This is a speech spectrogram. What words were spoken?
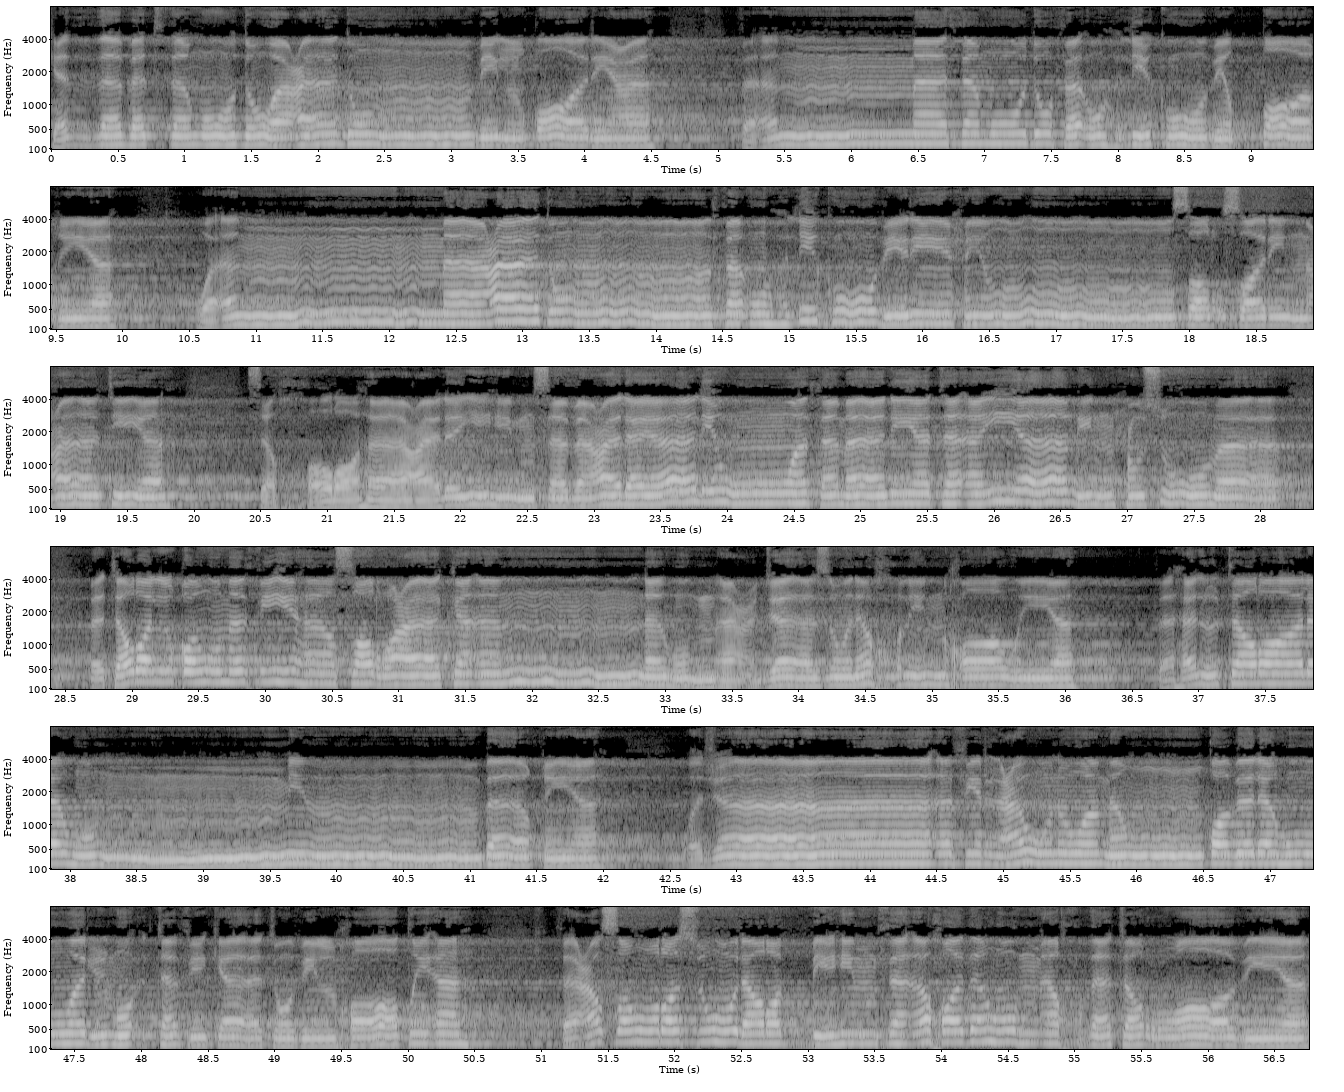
كذبت ثمود وعاد بالقارعة فأما ثمود فأهلكوا بالطاغية وأما عاد فأهلكوا بريح صرصر عاتية سخرها عليهم سبع ليال وثمانية أيام حسوماً فترى القوم فيها صرعى كأنهم أعجاز نخل خاوية فهل ترى لهم من باقية وجاء فرعون ومن قبله والمؤتفكات بالخاطئة فعصوا رسول ربهم فأخذهم أخذة رابية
